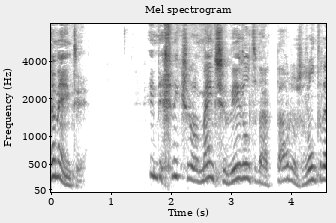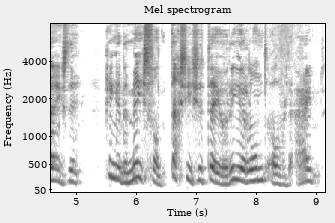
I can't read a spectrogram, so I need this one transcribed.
Gemeente. In de Grieks-Romeinse wereld waar Paulus rondreisde, gingen de meest fantastische theorieën rond over de aard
